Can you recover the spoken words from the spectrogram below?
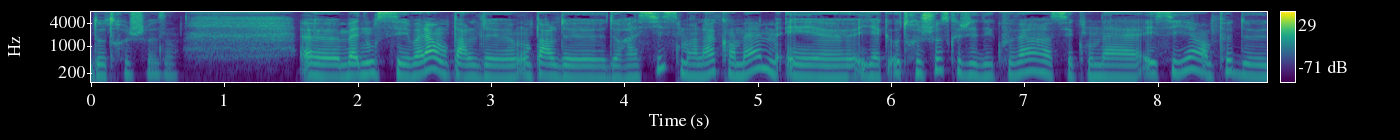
d'autres choses. Euh, bah donc c'est voilà, on parle de, on parle de, de racisme hein, là quand même. Et euh, il y a autre chose que j'ai découvert, c'est qu'on a essayé un peu de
